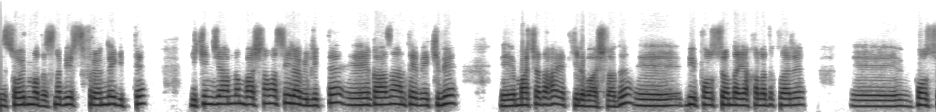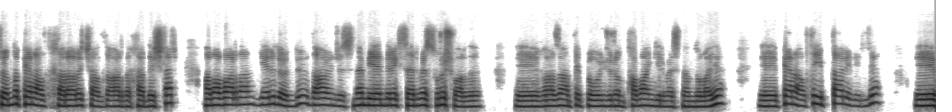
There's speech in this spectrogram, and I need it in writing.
e, soyunma odasına 1-0 önde gitti. İkinci yarının başlamasıyla birlikte eee Gaziantep ekibi eee, maça daha etkili başladı. Eee, bir pozisyonda yakaladıkları eee, pozisyonda penaltı kararı çaldı Arda kardeşler. Ama VAR'dan geri döndü. Daha öncesinden bir endirekt serbest vuruş vardı e, Gaziantep'li oyuncunun taban girmesinden dolayı e, penaltı iptal edildi. E,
